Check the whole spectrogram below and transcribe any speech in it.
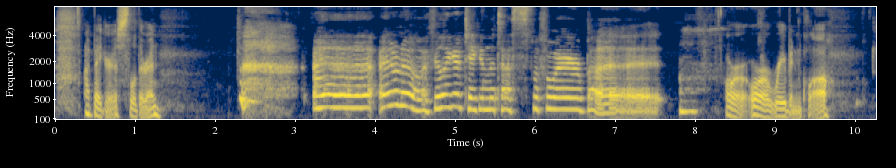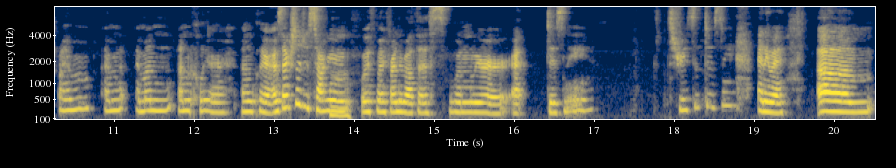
I bet you're a Slytherin. Uh, I don't know. I feel like I've taken the tests before, but or or a Ravenclaw. I'm I'm I'm un, unclear. Unclear. I was actually just talking mm. with my friend about this when we were at Disney. Streets of Disney. Anyway, um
